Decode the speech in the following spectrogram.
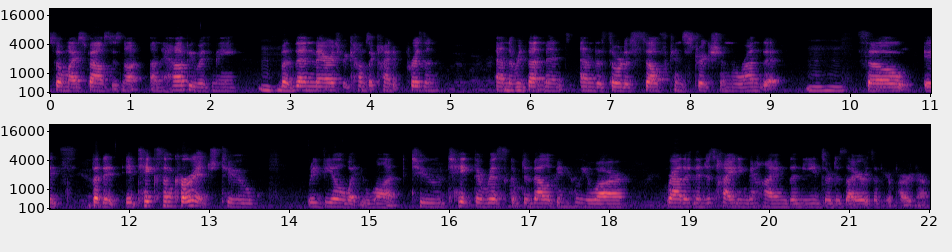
so my spouse is not unhappy with me. Mm-hmm. But then marriage becomes a kind of prison, and the resentment and the sort of self constriction runs it. Mm-hmm. So it's, but it, it takes some courage to reveal what you want, to take the risk of developing who you are rather than just hiding behind the needs or desires of your partner.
